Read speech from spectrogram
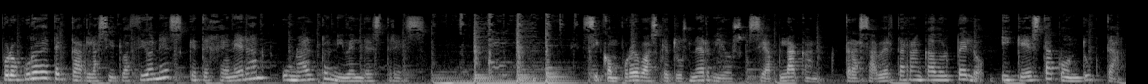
Procura detectar las situaciones que te generan un alto nivel de estrés. Si compruebas que tus nervios se aplacan tras haberte arrancado el pelo y que esta conducta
